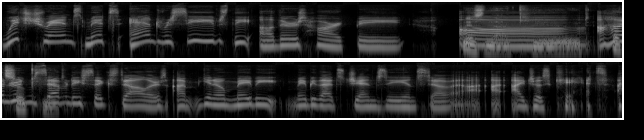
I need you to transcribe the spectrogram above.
which transmits and receives the other's heartbeat. Isn't that cute? That's so cute. $176. I'm, you know, maybe maybe that's Gen Z and stuff. I, I, I just can't. I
